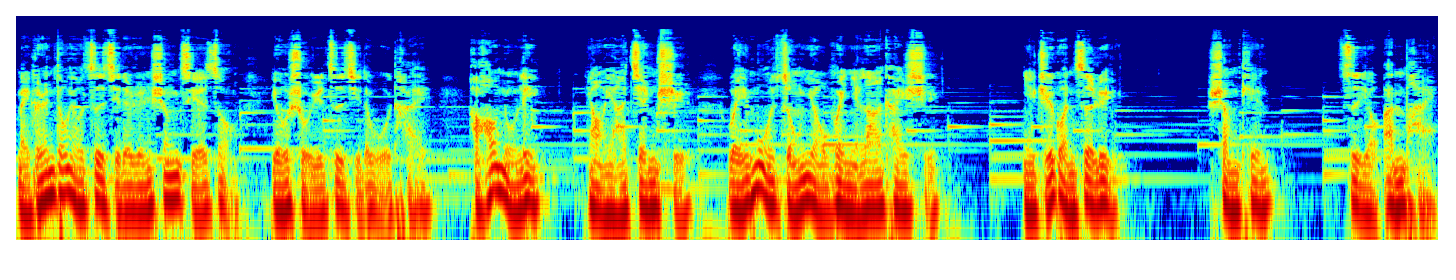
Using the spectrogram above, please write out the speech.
每个人都有自己的人生节奏，有属于自己的舞台。好好努力，咬牙坚持，帷幕总有为你拉开时。你只管自律，上天自有安排。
